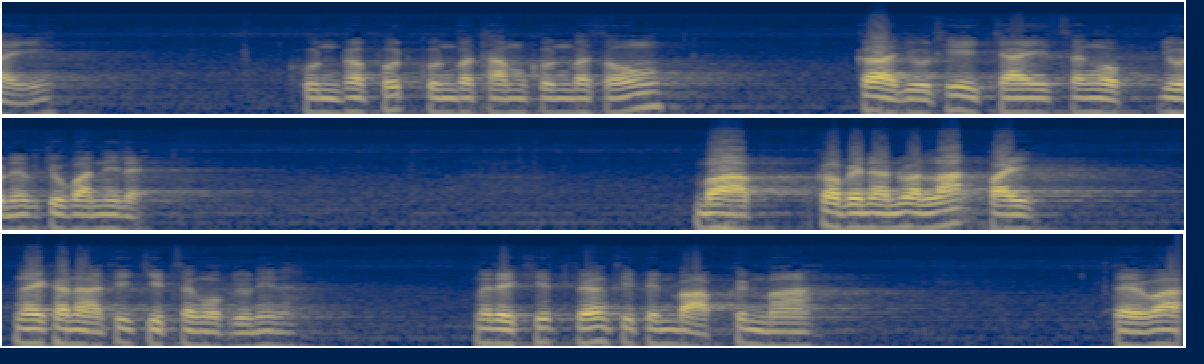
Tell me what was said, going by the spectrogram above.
สัย คุณพระพุทธคุณพระธรรมคุณพระสงฆ์ก็อยู่ที่ใจสงบอยู่ในปัจจุบันนี่แหละ บาปก็เป็นอันว่าละไปในขณะที่จิตสงบอยู่นี่นะ ไม่ได้คิดเรื่องที่เป็นบาปขึ้นมา แต่ว่า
